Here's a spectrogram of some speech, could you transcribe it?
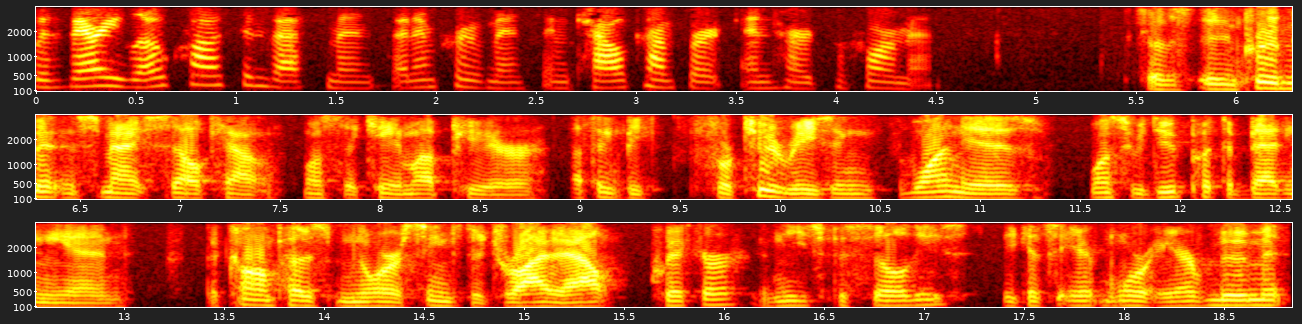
with very low cost investments and improvements in cow comfort and herd performance. So the improvement in somatic cell count once they came up here, I think for two reasons. One is once we do put the bedding in, the compost manure seems to dry out quicker in these facilities. It gets air, more air movement.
